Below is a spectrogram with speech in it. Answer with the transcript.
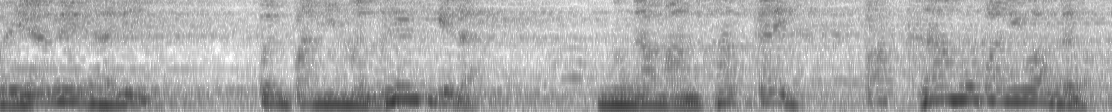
पेरणी झाली पण पाणी मध्येच गेला. मुंगा माणसाच काय पाखरा हो पाणी वाहरत.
